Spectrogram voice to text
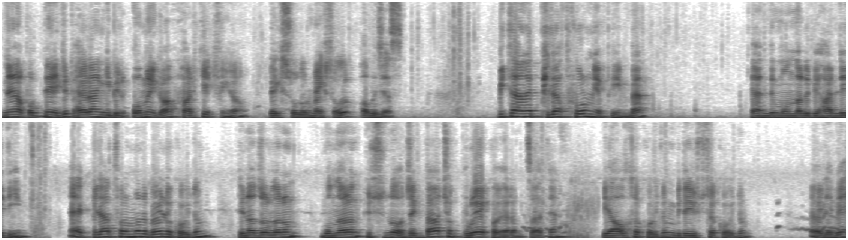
ne yapıp ne edip herhangi bir Omega fark etmiyor. Rex olur Max olur alacağız. Bir tane platform yapayım ben. Kendim onları bir halledeyim. Evet platformları böyle koydum. Dinozorlarım bunların üstünde olacak. Daha çok buraya koyarım zaten. Bir alta koydum bir de üste koydum. Öyle bir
